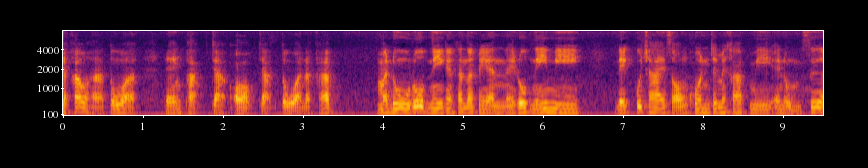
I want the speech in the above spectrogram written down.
จะเข้าหาตัว แรงผลักจะออกจากตัวนะครับ มาดูรูปนี้กันครับนักเรียนในรูปนี้มีเด็กผู้ชายสองคนใช่ไหมครับ มีไอ้หนุ่มเสื้อ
